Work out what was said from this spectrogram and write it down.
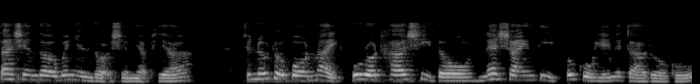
တန်ရှင်သောဝိညာဉ်တော်အရှင်မြတ်ဖျားကျွန်ုပ်တို့ပေါ်၌ကိုရောထားရှိသောနက်ဆိုင်သည့်ပုဂ္ဂိုလ်ရေးမြတ်တာတော်ကို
